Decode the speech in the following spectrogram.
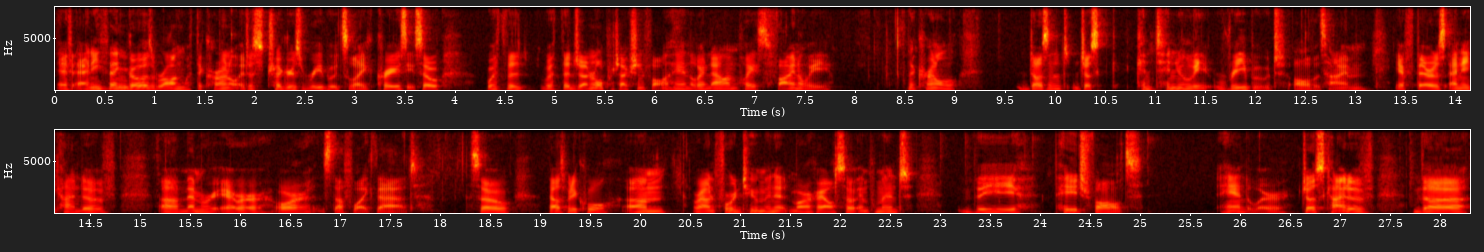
if anything goes wrong with the kernel, it just triggers reboots like crazy. So with the with the general protection fault handler now in place, finally, the kernel doesn't just continually reboot all the time if there's any kind of uh, memory error or stuff like that. So that was pretty cool. Um, around 42 minute mark, I also implement the page fault handler, just kind of the,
